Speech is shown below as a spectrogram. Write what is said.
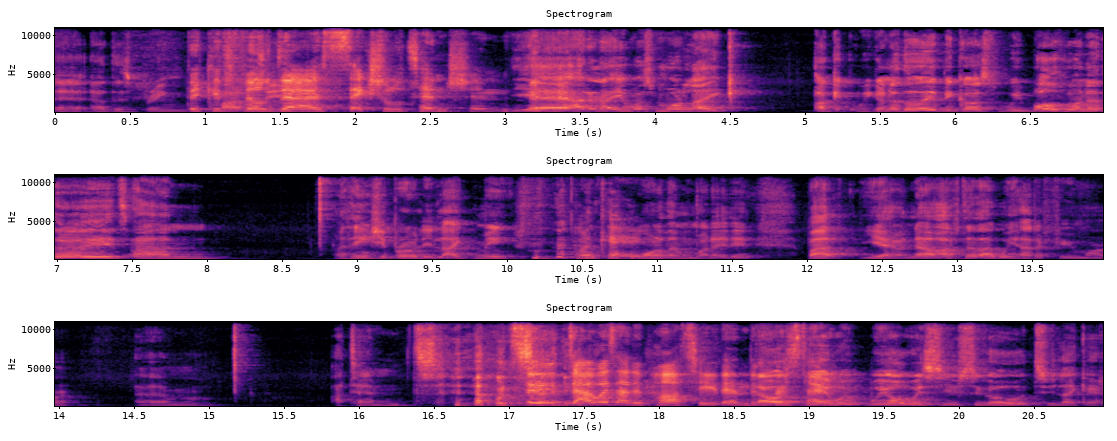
uh, at the spring. They could feel party. the sexual tension. Yeah, I don't know. It was more like, okay, we're gonna do it because we both want to do it, and I think she probably liked me. Okay. more than what I did. But yeah, now after that, we had a few more um, attempts. So say. that was at a party then the That first was time. yeah. We, we always used to go to like a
